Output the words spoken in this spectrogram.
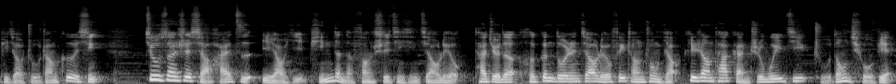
比较主张个性，就算是小孩子，也要以平等的方式进行交流。他觉得和更多人交流非常重要，可以让他感知危机，主动求变。”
